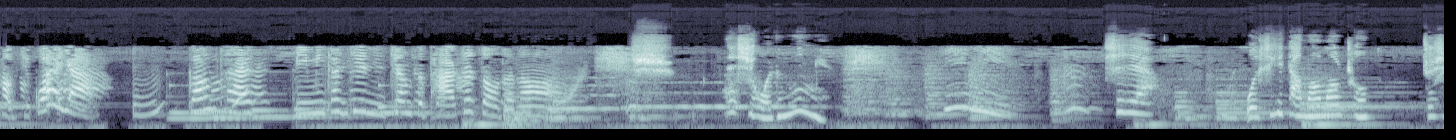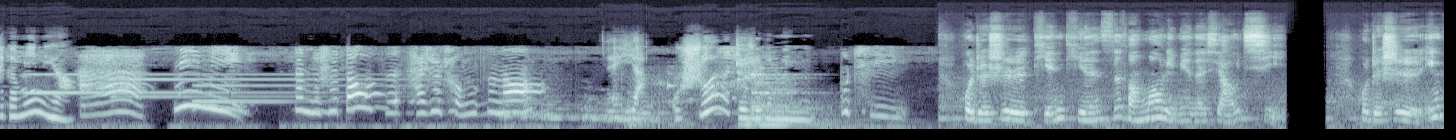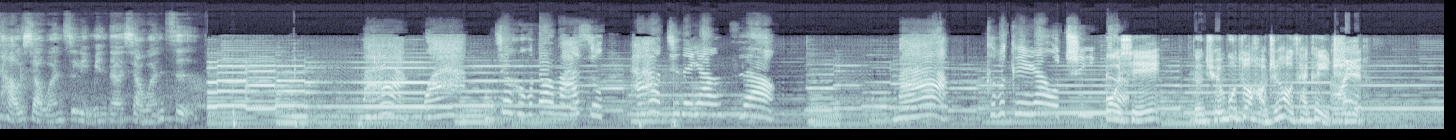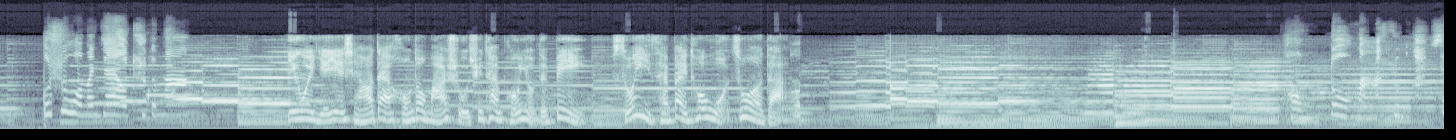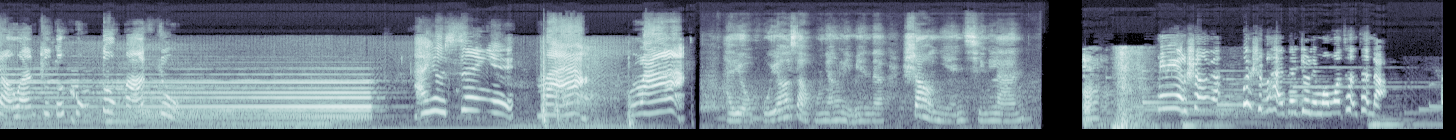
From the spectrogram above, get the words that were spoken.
好奇怪呀。嗯，刚才明明看见你这样子爬着走的呢。嘘，那是我的秘密。秘密？嗯，是呀，我是一条毛毛虫。这是个秘密啊！豆子还是虫子呢？哎呀，我说了这是个秘密。不起。或者是《甜甜私房猫》里面的小启，或者是《樱桃小丸子》里面的小丸子。妈，哇，这红豆麻薯好好吃的样子哦！妈，可不可以让我吃一个？不行，等全部做好之后才可以吃。不是我们家要吃的吗？因为爷爷想要带红豆麻薯去探朋友的病，所以才拜托我做的。红豆麻薯，小丸子的红豆麻薯，还有圣野妈妈，还有《狐妖小红娘》里面的少年秦岚。明明有伤员，为什么还在这里磨磨蹭蹭的？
